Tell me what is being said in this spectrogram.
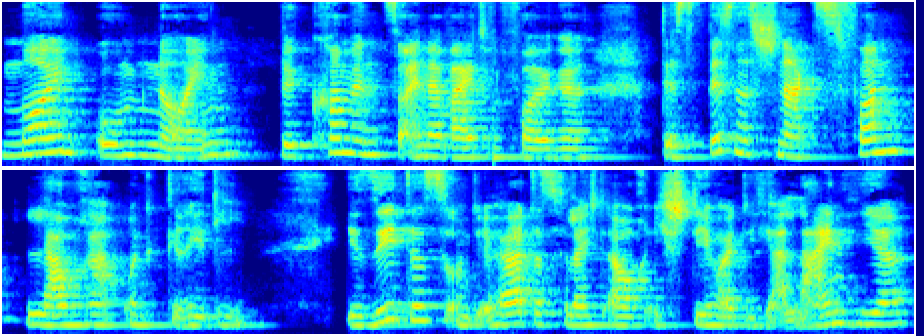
Moin um neun. Willkommen zu einer weiteren Folge des Business Schnacks von Laura und Gretel. Ihr seht es und ihr hört es vielleicht auch. Ich stehe heute hier allein hier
